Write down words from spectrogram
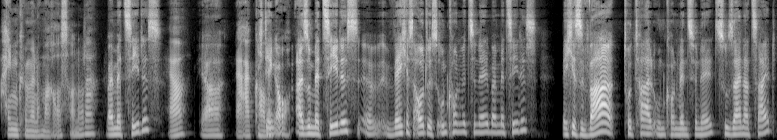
einen können wir noch mal raushauen, oder? Bei Mercedes? Ja. Ja. Ja, komm. Ich denke auch. Also Mercedes, äh, welches Auto ist unkonventionell bei Mercedes? Welches war total unkonventionell zu seiner Zeit?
